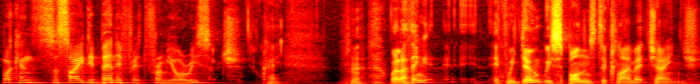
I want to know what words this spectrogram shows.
What can society benefit from your research? Okay. well, I think if we don't respond to climate change,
